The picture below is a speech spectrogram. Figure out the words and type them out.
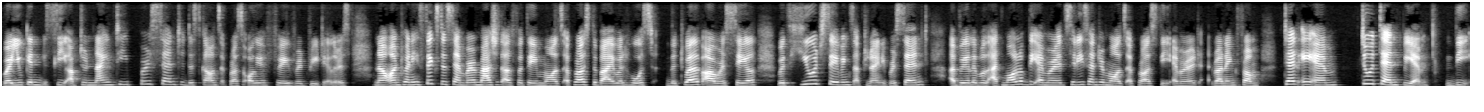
where you can see up to 90% discounts across all your favorite retailers. Now, on 26 December, Majid Al Futtaim malls across Dubai will host the 12 hour sale with huge savings up to 90%, available at Mall of the Emirates city center malls across the Emirate, running from 10 a.m to 10 p.m. The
